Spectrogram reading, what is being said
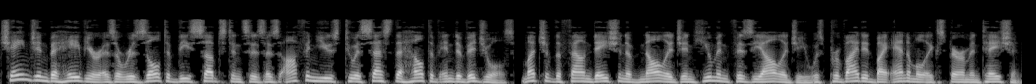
Change in behavior as a result of these substances is often used to assess the health of individuals. Much of the foundation of knowledge in human physiology was provided by animal experimentation.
